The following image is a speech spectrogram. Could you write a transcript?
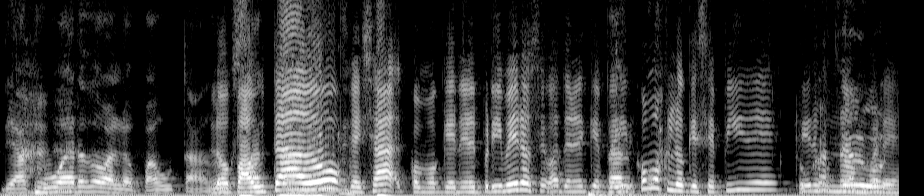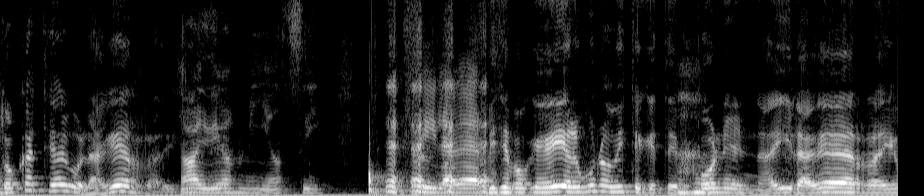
de acuerdo a lo pautado. Lo pautado, que ya como que en el primero se va a tener que pedir. ¿Cómo es lo que se pide tiene un nombre? Algo, tocaste algo, la guerra. Ay, Dios mío, sí. Sí, la guerra. Viste, porque hay algunos, viste, que te ponen ahí la guerra. Y...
